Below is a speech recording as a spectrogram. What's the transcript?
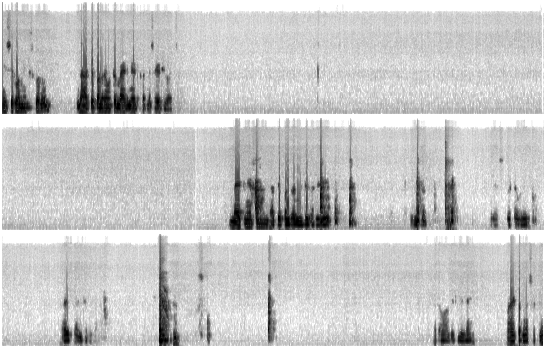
सर्व मिक्स करून दहा ते पंधरा मिनिटं मॅरिनेट करण्यासाठी ठेवायचं मॅग्नेट होऊन दहा ते पंधरा मिनिटे झालेली आहेत आता मागितलेलं आहे फ्राय करण्यासाठी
